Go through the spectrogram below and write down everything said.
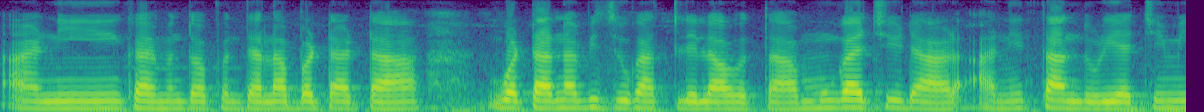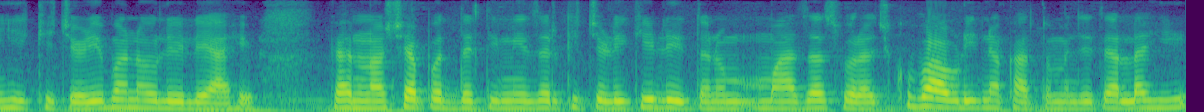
आणि काय म्हणतो आपण त्याला बटाटा वटाणा भिजू घातलेला होता मुगाची डाळ आणि तांदूळ याची मी ही खिचडी बनवलेली आहे कारण अशा पद्धतीने जर खिचडी केली तर माझा स्वराज खूप आवडीनं खातो म्हणजे त्याला ही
